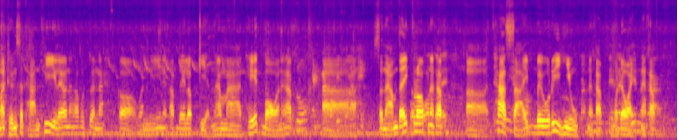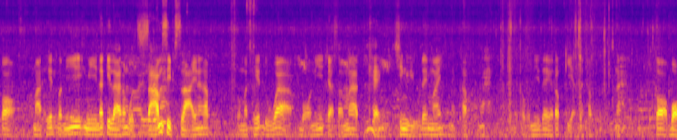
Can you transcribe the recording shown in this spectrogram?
มาถึงสถานที่แล้วนะครับเพื่อนๆนะก็วันนี้นะครับได้รับเกียรตินะมาเทสบอลนะครับอ่าสนามไดกรอบนะครับอ่าท่าสายเบลลี่ฮิลนะครับหัวดอยนะครับ ก็มาเทสวันนี้มีนักกีฬาทั้งหมด 30 สายนะครับก็มาเทสดูว่าบ่อนี้จะสามารถแข่งชิงหลิวได้ไหมนะครับนะก็วันนี้ได้รับเกียรตินะครับนะก็บ่อ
